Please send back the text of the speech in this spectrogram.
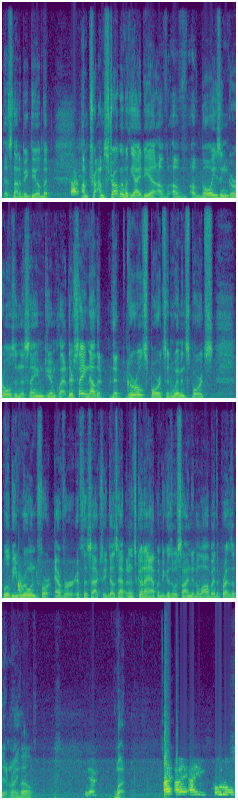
that's not a big deal. But I'm try, I'm struggling with the idea of, of, of boys and girls in the same gym class. They're saying now that that girls sports and women's sports will be ruined forever if this actually does happen. And it's going to happen because it was signed into law by the president, right? Well, Yeah. what? I, I, I am total,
